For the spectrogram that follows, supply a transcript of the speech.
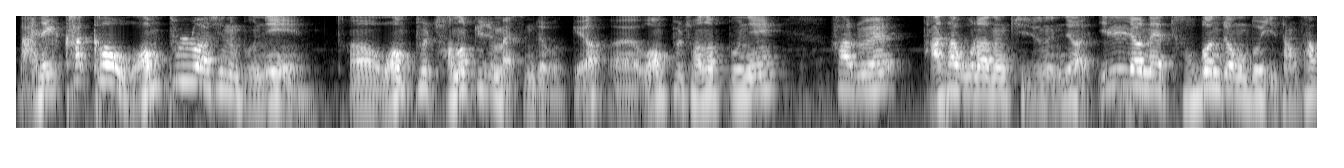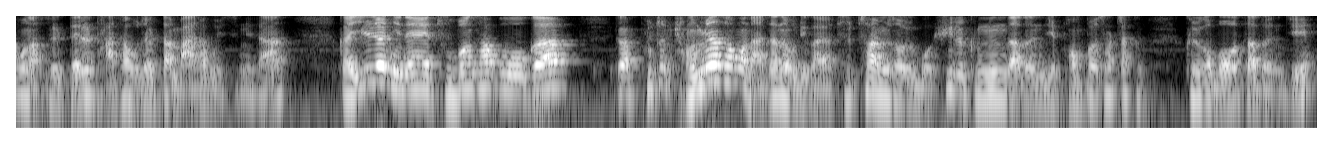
만약에 카카오 원풀로 하시는 분이 어, 원풀 전업 기준 말씀드려 볼게요. 예, 원풀 전업분이 하루에 다사고라는 기준은요, 1년에 두 번 정도 이상 사고 났을 때를 다사고자 일단 말하고 있습니다. 그러니까 1년 이내에 두 번 사고가, 그러니까 보통 경미한 사고 나잖아, 우리가. 주차하면서 뭐 휠을 긁는다든지, 범퍼를 살짝 긁- 긁어 먹었다든지,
